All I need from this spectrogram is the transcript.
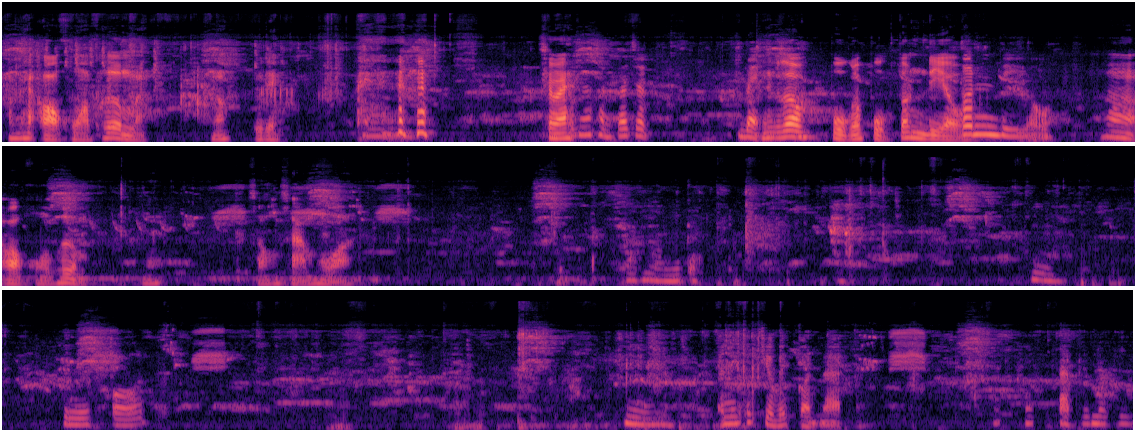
ทำไมออกหัวเพิ่มอะเนาะดูดิใช่ไหมแม่ขวัญก็จะ แบ่งนี่ก็ปลูกแล้วปลูกต้นเดียว ต้นเดียวอ่าออกหัวเพิ่มนะสองสามหัวต้นอย่างนี้ก่อนอืมทีนี้คอร์สอืมอันนี้ก็เก็บไว้ก่อนได้ตัดไปหมดเลย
